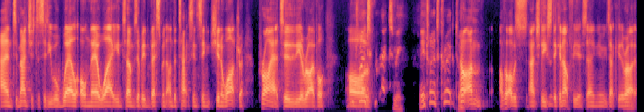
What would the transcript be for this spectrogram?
And to Manchester City were well on their way in terms of investment under Thaksin Shinawatra prior to the arrival You're trying to correct me. Are you trying to correct me? No, I'm. I thought I was actually sticking up for you, saying you're exactly right.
